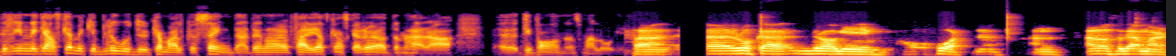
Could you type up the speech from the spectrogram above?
det rinner ganska mycket blod ur Kamalkus säng där. Den har färgat ganska röd den här äh, divanen som han låg i. Fan, jag råkade dra i hårt nu. Han, han var för gammal.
